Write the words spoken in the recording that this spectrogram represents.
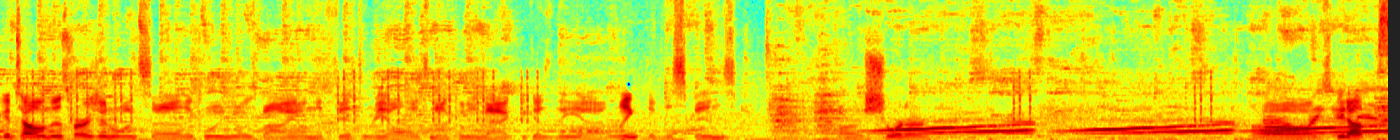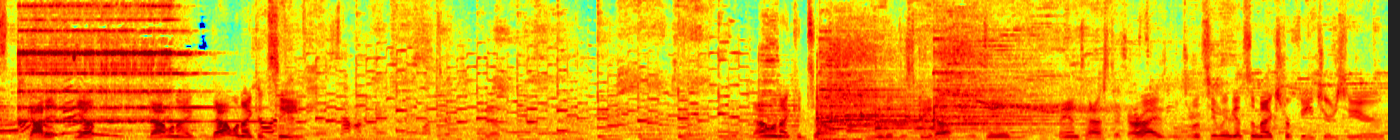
I can tell in this version, once uh, the coin goes by on the fifth reel, it's not coming back because the uh, length of the spins are shorter. Oh, my speed up. goodness. Got it. Yep. That one I that one I could see. Some of it. Watch it. Yep. That one I could tell. Needed to speed up. It did. Fantastic. All right, let's see if we can get some extra features here.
